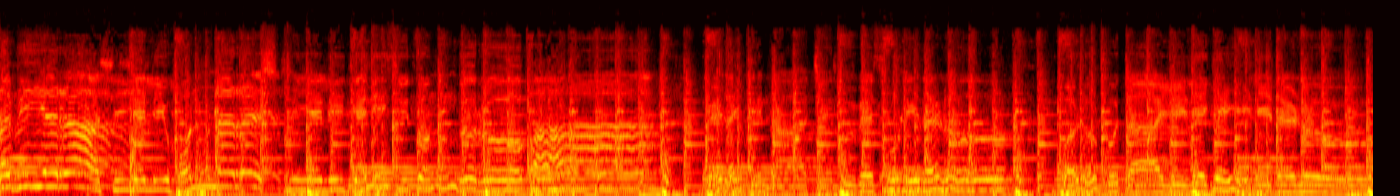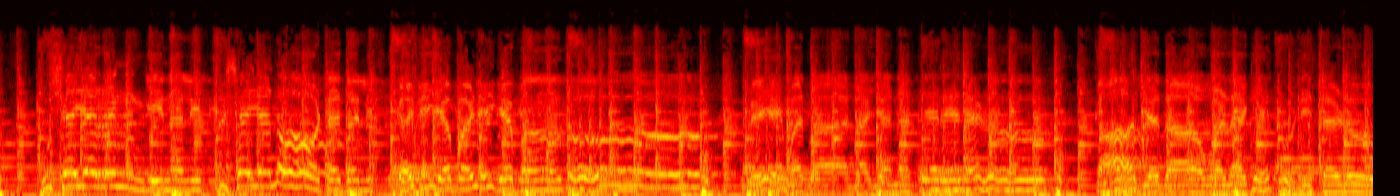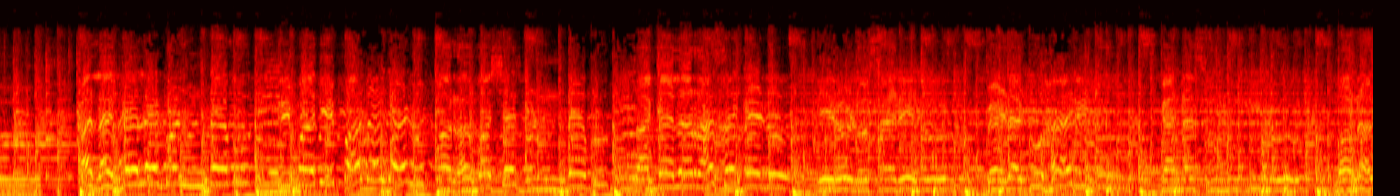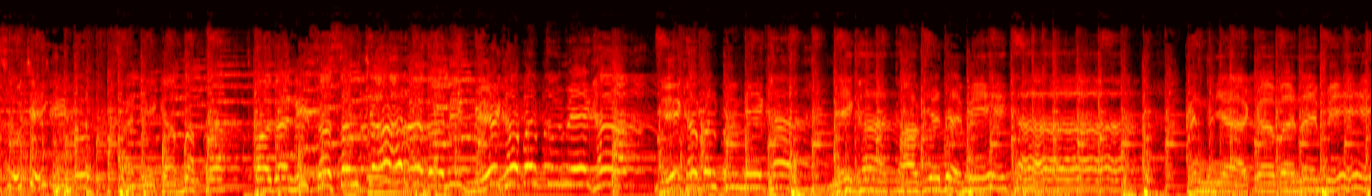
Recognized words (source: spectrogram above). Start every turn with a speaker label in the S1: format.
S1: ರವಿಯ ರಾಶಿಯಲ್ಲಿ ಹೊನ್ನ ರಶ್ಮಿಯಲ್ಲಿ ಜನಿಸಿತೊಂದು ರೂಪ. ಬೆಳಗಿನ ಚೆಲುವೆ ಸುಳಿದಳು ಬಡುಕು ತಾಯಿಳೆಗೆ ಇಳಿದಳು. ಕುಷಯ ರಂಗಿನಲ್ಲಿ ಕುಷಯ ನೋಟದಲ್ಲಿ ಕವಿಯ ಬಳಿಗೆ ಬಂದು, ಪ್ರೇಮದ ನಯನ ತೆರೆದಳು, ಕಾವ್ಯದ ಒಳಗೆ ಕುಳಿತಳು. ಕಲಕಲಗೊಂಡವು ಪರವಶಗೊಂಡೆವು ಸಕಲ ರಸಗಳು ഇരുളു സരിതു ಬೆಳಕು ಹರಿದು ಕನಸು ಮುಗಿದು ಮನಸ್ಸು ಚಿಗಿದು ಸಲಿಗಮಪ ಪದನಿಸ ಸಂಚಾರದಲ್ಲಿ ಮೇಘ ಬಂತು ಮೇಘ ಮೇಘ ಬಂತು ಮೇಘ ಮೇಘ ಕಾವ್ಯದ ಮೇಘ ಕನ್ಯಾ ಕವನ ಮೇಘ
